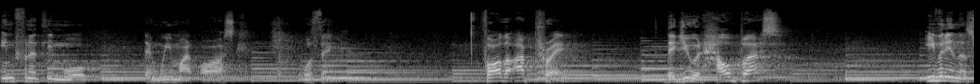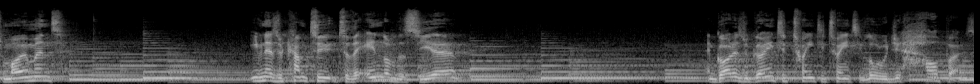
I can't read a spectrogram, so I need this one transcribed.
infinitely more than we might ask or think. Father, I pray that you would help us, even in this moment, even as we come to, to the end of this year and God, as we're going to 2020, Lord, would you help us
